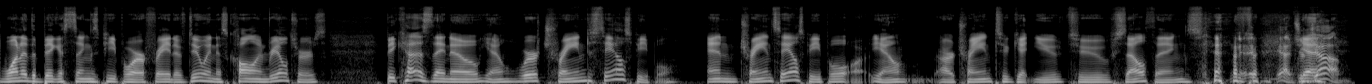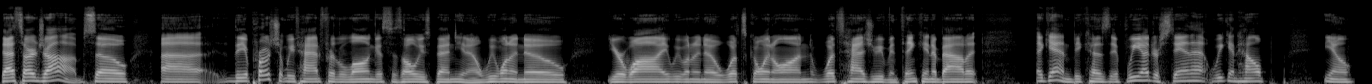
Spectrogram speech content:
one of the biggest things people are afraid of doing is calling realtors because they know, you know, we're trained salespeople. And trained salespeople, are, you know, are trained to get you to sell things. yeah, it's your job. That's our job. So uh, the approach that we've had for the longest has always been, you know, we want to know your why. We want to know what's going on. What has you even thinking about it? Again, because if we understand that, we can help, you know,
